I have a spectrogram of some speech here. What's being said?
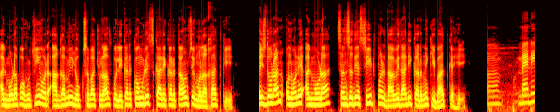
अल्मोड़ा पहुँची और आगामी लोकसभा चुनाव को लेकर कांग्रेस कार्यकर्ताओं से मुलाकात की। इस दौरान उन्होंने अल्मोड़ा संसदीय सीट पर दावेदारी करने की बात कही। आ, मैंने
